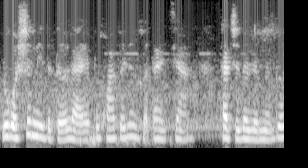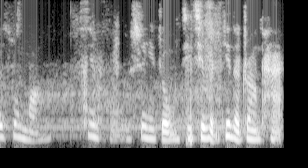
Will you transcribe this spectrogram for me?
如果胜利的得来不花费任何代价，它值得人们歌颂吗？幸福是一种极其稳定的状态。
